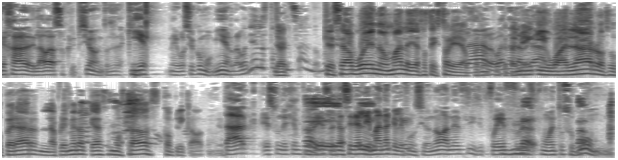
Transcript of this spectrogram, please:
deja de lado la suscripción? Entonces aquí es negocio como mierda, bueno, ya lo estamos Ya, pensando. que sea buena o mala ya es otra historia. ya, pues, ¿no? Claro, Porque también igualar o superar la primera que has mostrado es complicado también. Dark es un ejemplo No, de eso, es la serie y- alemana que y- le funcionó a Netflix y fue, fue Claro. en su momento su boom, ¿no?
